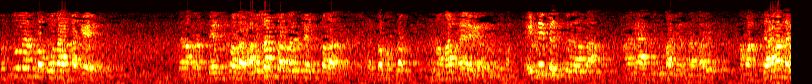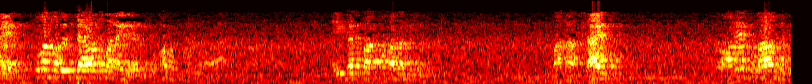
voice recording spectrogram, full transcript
রসুলের নমুনা থাকে আপনার পেশ করা আল্লাহ করা সমান হয়ে গেল। এটাই পেশ করে আল্লাহ আমি আর কিছু পারি না পারি। আমার চেহারা থাকে তোমার মধ্যে চেহারা তো বানাই নিয়ে এইখানে বাসনা বাধা দিল। মানা যায় অনেক উদাহরণ হতে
